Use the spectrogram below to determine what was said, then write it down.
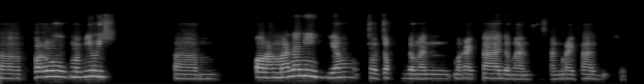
uh, perlu memilih um, orang mana nih yang cocok dengan mereka dengan pesan mereka gitu.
